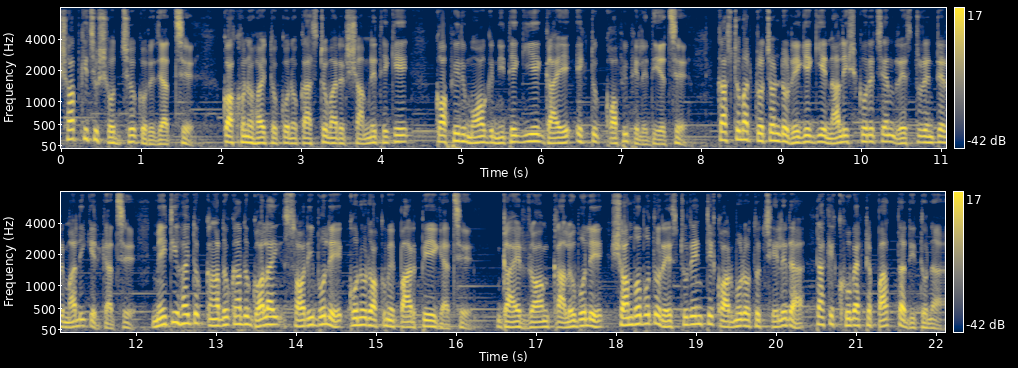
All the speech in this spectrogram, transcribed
সবকিছু সহ্য করে যাচ্ছে। কখনো হয়তো কোনো কাস্টমারের সামনে থেকে কফির মগ নিতে গিয়ে গায়ে একটু কফি ফেলে দিয়েছে। কাস্টমার প্রচণ্ড রেগে গিয়ে নালিশ করেছেন রেস্টুরেন্টের মালিকের কাছে। মেয়েটি হয়তো কাঁদো কাঁদো গলায় সরি বলে কোনো রকমে পার পেয়ে গেছে। গায়ের রং কালো বলে সম্ভবত রেস্টুরেন্টে কর্মরত ছেলেরা তাকে খুব একটা পাত্তা দিত না।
